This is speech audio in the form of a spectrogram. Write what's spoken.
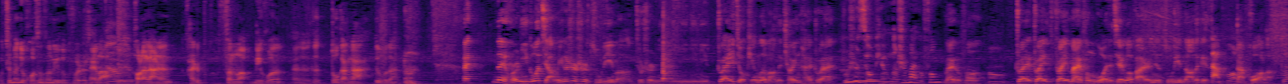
我这边就活生生里都不说是谁了啊。嗯后来俩人还是分了，离婚，呃，这这多尴尬，对不对？哎，那会儿你给我讲过一个事，是足力吗？就是你你你你你拽一酒瓶子往那调音台拽，不是酒瓶子，是麦克风。麦克风嗯，拽拽拽一麦克风过去，结果把人家足力脑袋给打破了。打破了。对，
